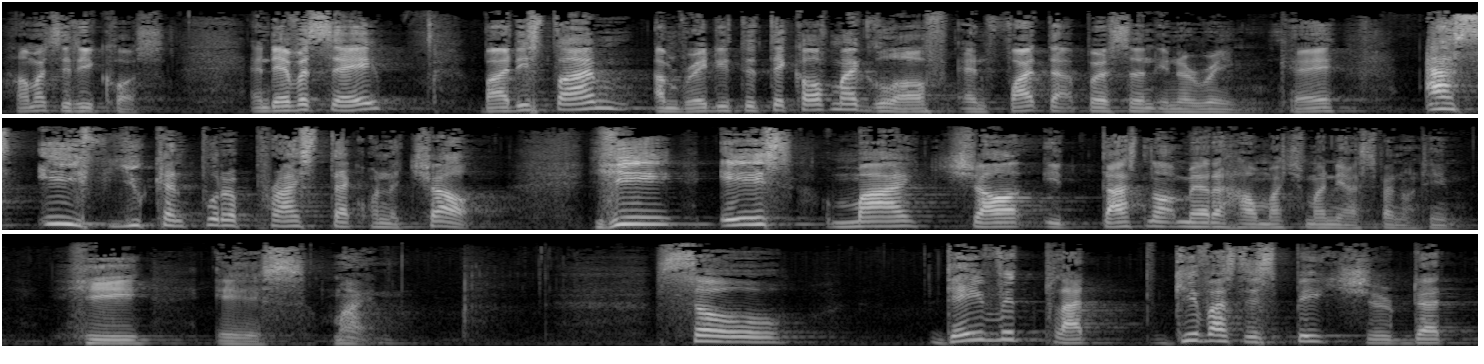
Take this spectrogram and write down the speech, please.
How much did he cost? And David say, by this time, I'm ready to take off my glove and fight that person in a ring. Okay? As if you can put a price tag on a child. He is my child. It does not matter how much money I spend on him. He is mine. So, David Platt give us this picture that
